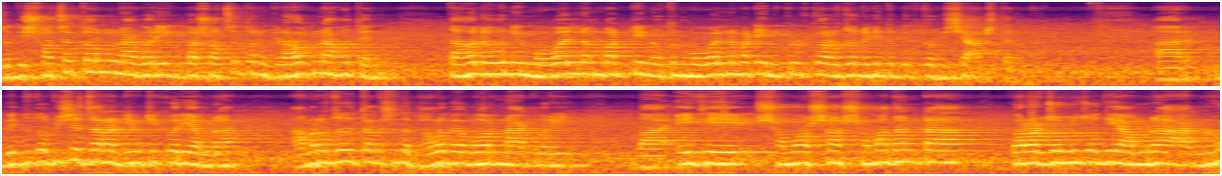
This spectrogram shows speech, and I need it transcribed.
যদি সচেতন নাগরিক বা সচেতন গ্রাহক না হতেন, তাহলে উনি মোবাইল নাম্বারটি, নতুন মোবাইল নাম্বারটি ইনক্লুড করার জন্য কিন্তু বিদ্যুৎ অফিসে আসতেন না। আর বিদ্যুৎ অফিসে যারা ডিউটি করি আমরা আমরা যদি তাদের সাথে ভালো ব্যবহার না করি বা এই যে সমস্যার সমাধানটা করার জন্য যদি আমরা আগ্রহ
